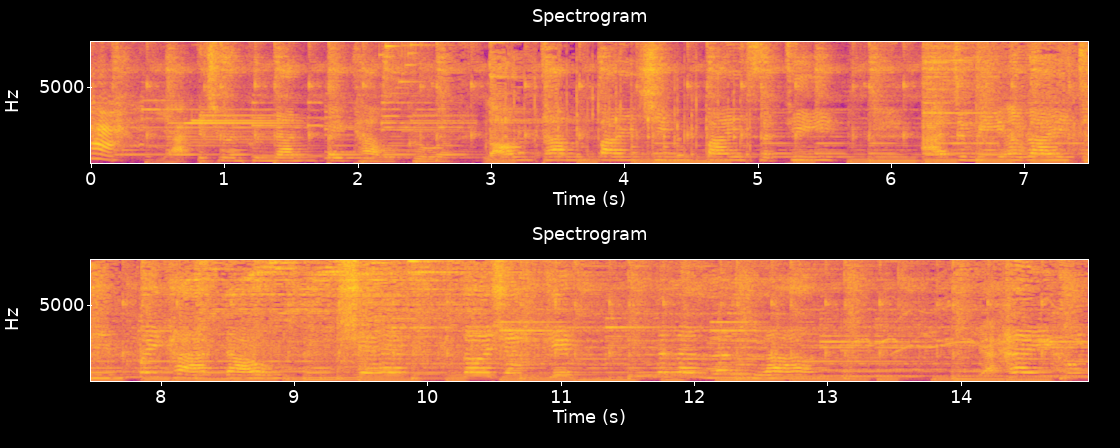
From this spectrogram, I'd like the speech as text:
ค่ะ อยากจะเชิญคุณนั้นไปเข้าครัว ลองทำไปชิมไปสักที อาจจะมีอะไรที่ไม่คาดเดา เชฟน้อยฉันคิดลาลาลาลาอยากให้คุณ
